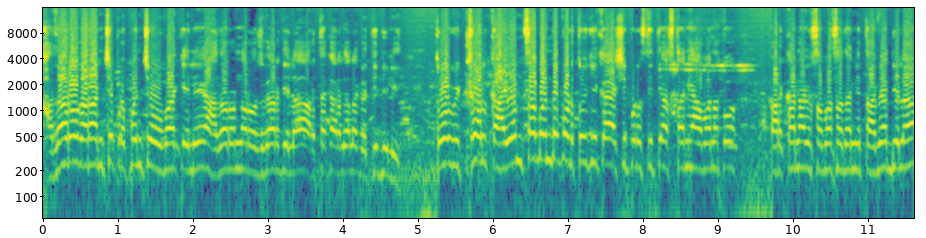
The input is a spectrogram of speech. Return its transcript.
हजारो घरांचे प्रपंच उभा केले हजारोंना रोजगार दिला अर्थकारणाला गती दिली. तो विठ्ठल कायमचा बंद पडतोय की काय अशी परिस्थिती असताना आव्हानं तो कारखाना सभासदांनी ताब्यात दिला.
